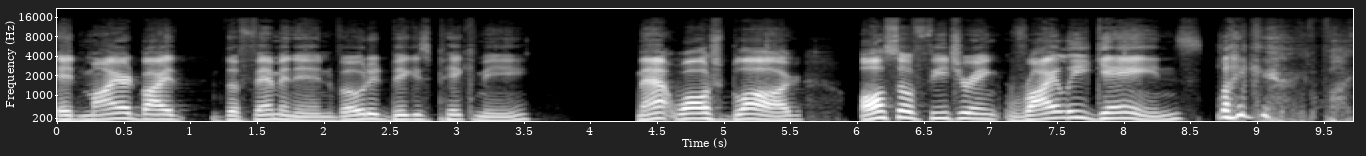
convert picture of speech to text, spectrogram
admired by the feminine, voted biggest pick me. Matt Walsh blog, also featuring Riley Gaines, like fuck.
